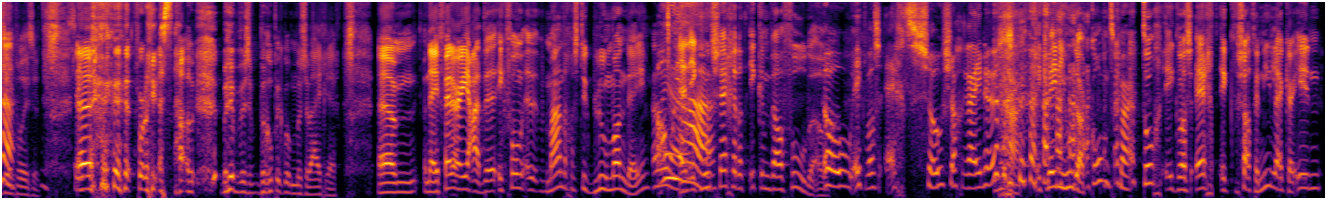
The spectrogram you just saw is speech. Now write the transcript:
zo simpel is het. Eh, voor de rest nou, be- be- beroep ik op mijn zwijgrecht. Ehm, nee, verder, ja, de, ik vond, eh, maandag was natuurlijk Blue Monday. Oh, Oh, ja. ja. En ik moet zeggen dat ik hem wel voelde ook. Oh, ik was echt zo chagrijnig. Ja, ik weet niet hoe dat komt, maar toch, ik was echt, ik zat er niet lekker in.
